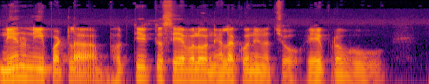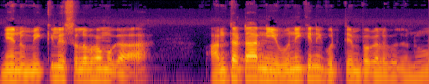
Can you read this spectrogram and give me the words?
నేను నీ పట్ల భక్తియుక్త సేవలో నెలకొనినచో హే ప్రభువు నేను మిక్కిలి సులభముగా అంతటా నీ ఉనికిని గుర్తింపగలుగుదును.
